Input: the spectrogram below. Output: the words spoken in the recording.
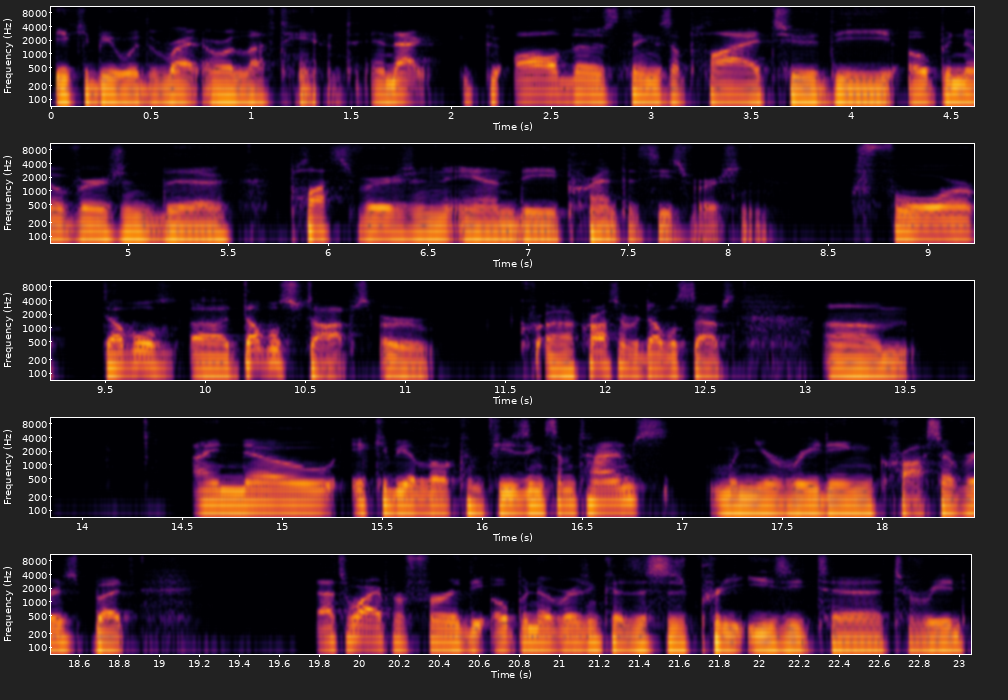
it could be with the right or left hand. And that all those things apply to the open note version, the plus version, and the parentheses version. For double uh, double stops or uh, crossover double stops, um, I know it can be a little confusing sometimes when you're reading crossovers, but that's why I prefer the open note version because this is pretty easy to to read.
